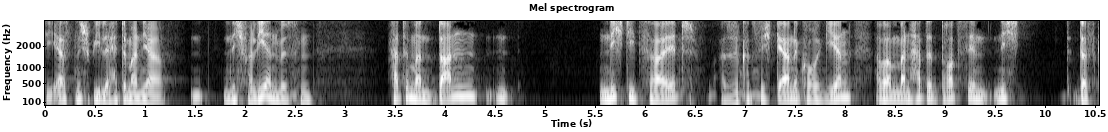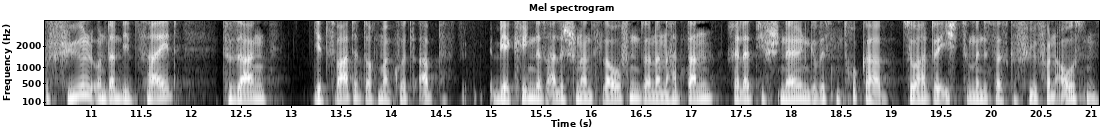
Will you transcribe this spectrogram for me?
die ersten Spiele hätte man ja nicht verlieren müssen, hatte man dann nicht die Zeit, also du kannst mich gerne korrigieren, aber man hatte trotzdem nicht das Gefühl und dann die Zeit zu sagen, jetzt wartet doch mal kurz ab, wir kriegen das alles schon ans Laufen, sondern hat dann relativ schnell einen gewissen Druck gehabt. So hatte ich zumindest das Gefühl von außen.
